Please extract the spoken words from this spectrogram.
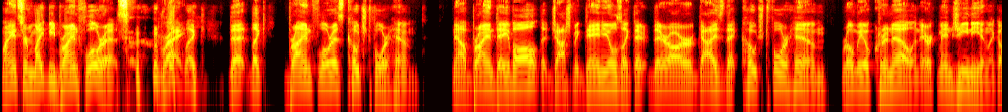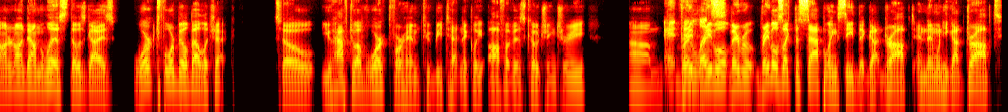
my answer might be Brian Flores. Right. like that like Brian Flores coached for him. Now Brian Daboll, that Josh McDaniels, like there there are guys that coached for him, Romeo Crennel and Eric Mangini and like on and on down the list. Those guys worked for Bill Belichick. So you have to have worked for him to be technically off of his coaching tree. Um, And- Vra- and Vrabel, Vrabel, Vrabel's like the sapling seed that got dropped, and then when he got dropped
